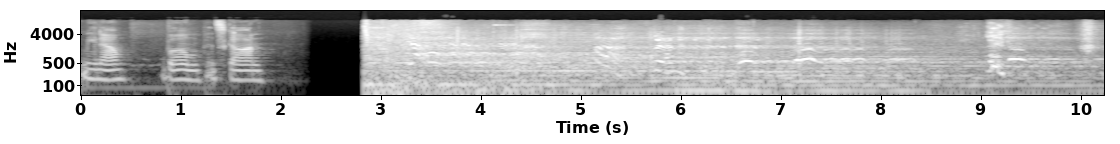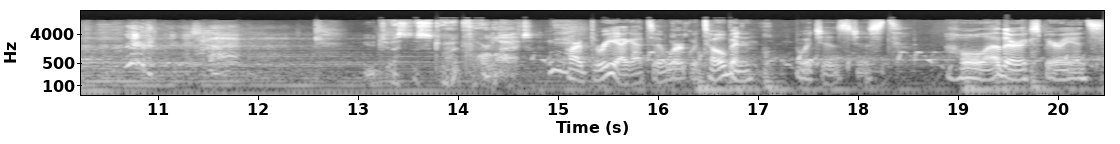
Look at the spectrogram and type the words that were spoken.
you know, boom, it's gone. You just destroyed four lives. Part three, I got to work with Tobin, which is just a whole other experience.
